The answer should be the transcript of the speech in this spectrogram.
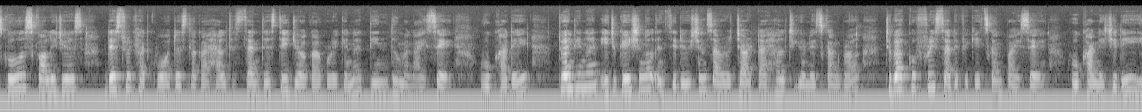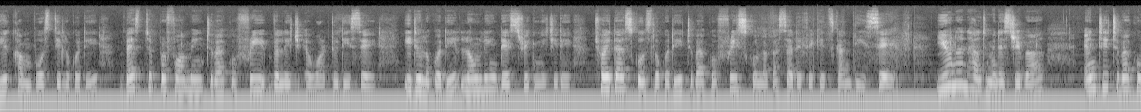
স্কুলছ কলেজেছ ডিষ্ট্ৰিক্ট হেডকোৱাৰ্টাৰ্ছ লগা হেল্থ চেণ্টাৰ্ছ দি যোগা কৰি কিনে দিনটো মানাইছে উখাদে টুৱেণ্টি নাইন এডুকেশ্যনেল ইনষ্টিটিউশ্যনছ আৰু চাৰিটা হেল্থ ইউনিটছ কান পৰা টোবাকো ফ্ৰী চাৰ্টিফিকেটছ কান পাইছে হুখা নিচিদি ই কম্প'ষ্টি লগতে best performing tobacco free village এৱাৰ্ডটো দিছে ইটোৰ লগতে লংলিং ডিষ্ট্ৰিক্ট নিচিদি ছয়টা স্কুলছ লগতে টোবাকো ফ্ৰী স্কুল লগা চাৰ্টিফিকেটছ কান দিছে ইউনিয়ন হেল্থ মিনিষ্ট্ৰী বা এণ্টি টোবাকো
